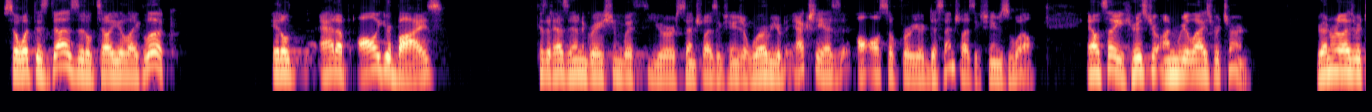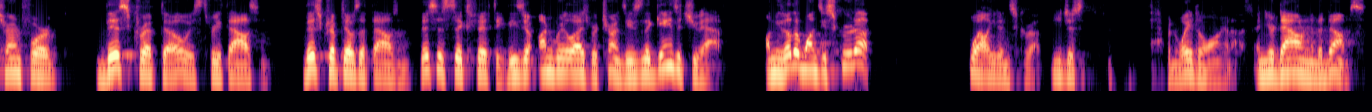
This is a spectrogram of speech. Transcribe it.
So what this does, it'll tell you like, look, it'll add up all your buys because it has an integration with your centralized exchange or wherever you're actually has also for your decentralized exchange as well. And I'll tell you, here's your unrealized return. Your unrealized return for this crypto is 3,000. This crypto is 1,000. This is 650. These are unrealized returns. These are the gains that you have. On these other ones, you screwed up. Well, you didn't screw up. You just haven't waited long enough and you're down in the dumps.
